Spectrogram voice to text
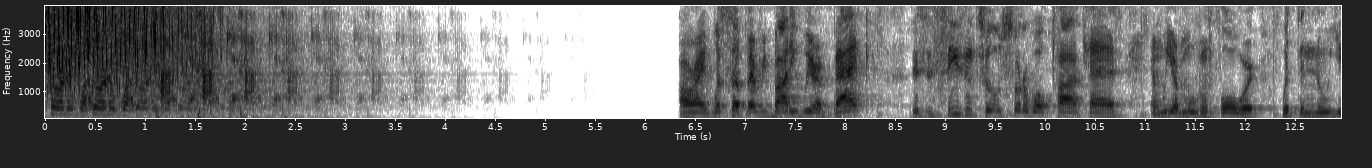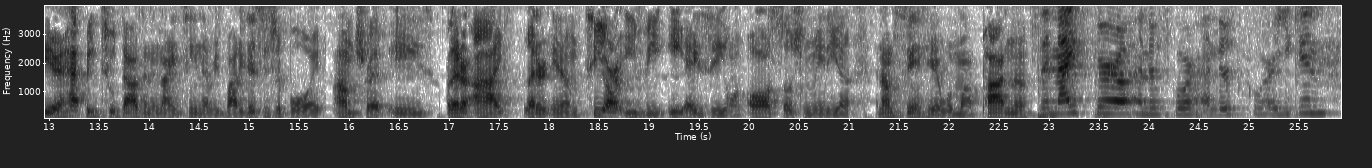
Sort of what? Sort of what? Sort of what? All right, what's up, everybody? We are back. This is season two, Sort of Woke podcast, and we are moving forward with the new year. Happy 2019, everybody. This is your boy. I'm Trev Ease, letter I, letter M, T R E V E A Z on all social media, and I'm sitting here with my partner. the nice girl underscore underscore. You can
